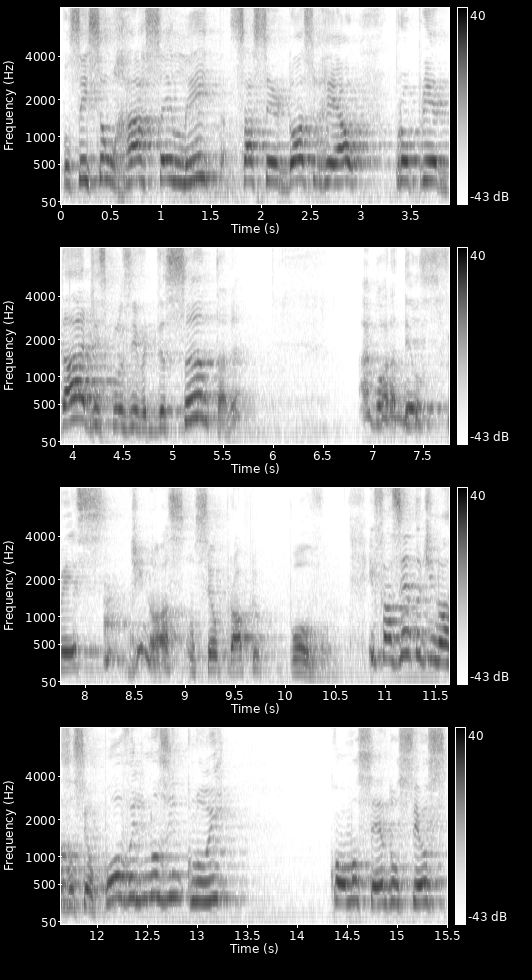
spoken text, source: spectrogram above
Vocês são raça eleita, sacerdócio real, propriedade exclusiva de Deus, santa, né? Agora Deus fez de nós o seu próprio povo. E fazendo de nós o seu povo, ele nos inclui como sendo os seus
